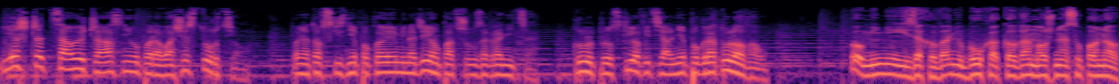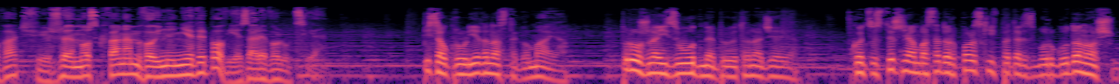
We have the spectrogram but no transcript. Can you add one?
jeszcze cały czas nie uporała się z Turcją. Poniatowski z niepokojem i nadzieją patrzył za granicę. Król pruski oficjalnie pogratulował. Po minie i zachowaniu Bułhakowa można suponować, że Moskwa nam wojny nie wypowie za rewolucję pisał król 11 maja. Próżne i złudne były to nadzieje. W końcu stycznia ambasador Polski w Petersburgu donosił.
